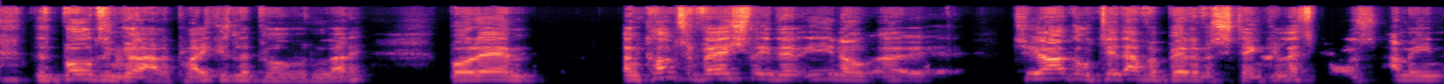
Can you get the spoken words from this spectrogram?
the ball didn't go out of play because Liverpool wouldn't let it. But, um, and controversially, the, you know, uh, Thiago did have a bit of a stinker. Let's be honest. I mean,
